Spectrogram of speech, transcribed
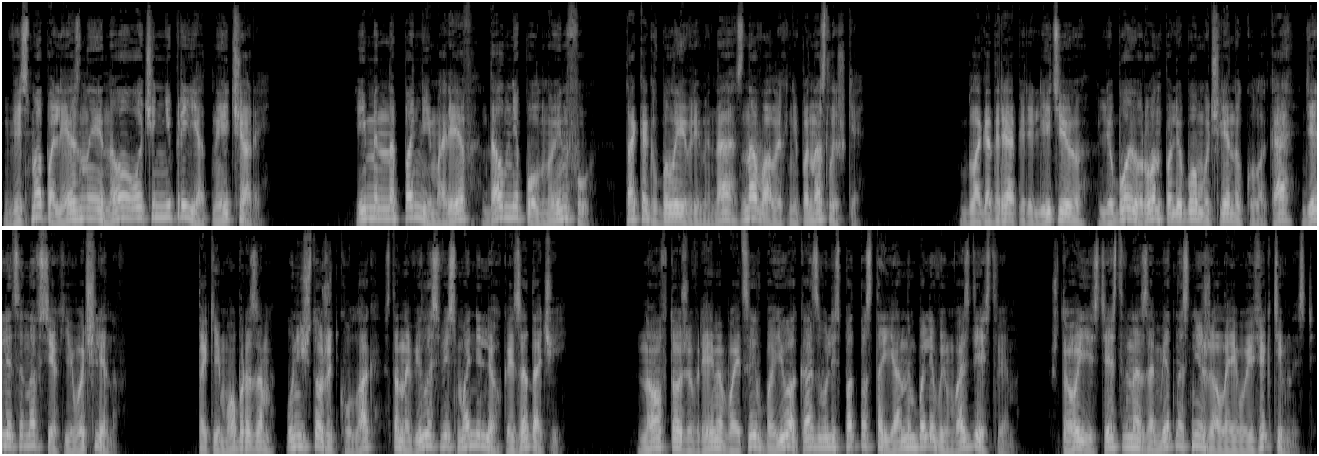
Весьма полезные, но очень неприятные чары. Именно по ним Арев дал мне полную инфу, так как в былые времена знавал их не понаслышке. Благодаря перелитию, любой урон по любому члену кулака делится на всех его членов. Таким образом, уничтожить кулак становилось весьма нелегкой задачей. Но в то же время бойцы в бою оказывались под постоянным болевым воздействием, что, естественно, заметно снижало его эффективность.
